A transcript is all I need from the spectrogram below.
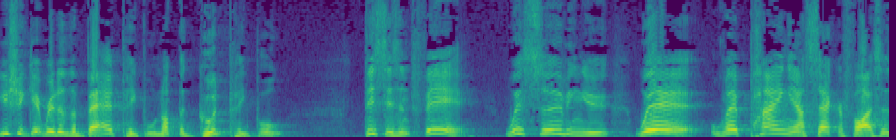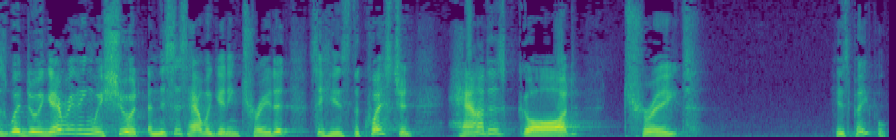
You should get rid of the bad people, not the good people. This isn't fair. We're serving you. We're, we're paying our sacrifices. We're doing everything we should, and this is how we're getting treated. So here's the question. How does God treat his people.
